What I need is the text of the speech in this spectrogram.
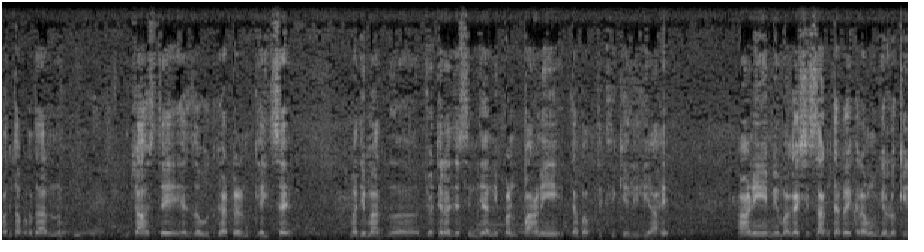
पंतप्रधान पंतप्रधानच्या हस्ते ह्याचं उद्घाटन घ्यायचं आहे मध्ये मा ज्योतिराजे सिंधियांनी पण पाहणी त्या बाबतीतली केलेली आहे. आणि मी मगाशी सांगताना एक राहून गेलो की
